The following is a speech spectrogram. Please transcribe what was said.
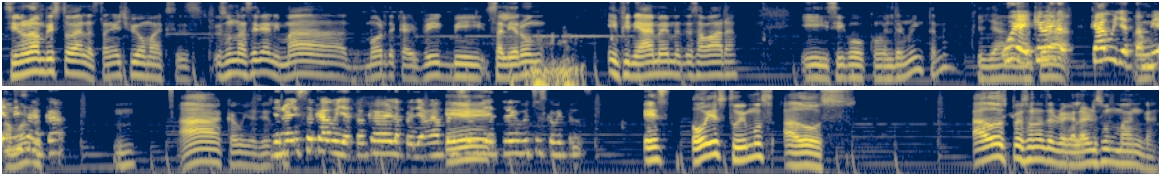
Si no lo han visto, veanla, está en HBO Max. Es, es una serie animada, Mordecai Rigby. Salieron infinidad de memes de esa vara. Y sigo con Elden Ring también. Que ya Uy, hay que ver Kaguya también, Morgan. acá. Ah, cago ya, cierto. Yo no he visto Kaguya, tengo que verla, pero ya me apareció, Eh, ya tengo muchos capítulos. Es, hoy estuvimos a dos. A dos personas de regalarles un manga.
